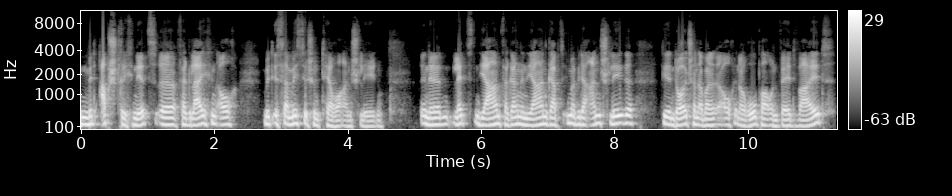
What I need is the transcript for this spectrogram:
mit Abstrichen jetzt äh, vergleichen, auch mit islamistischen Terroranschlägen. In den letzten Jahren, vergangenen Jahren gab es immer wieder Anschläge, die in Deutschland, aber auch in Europa und weltweit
